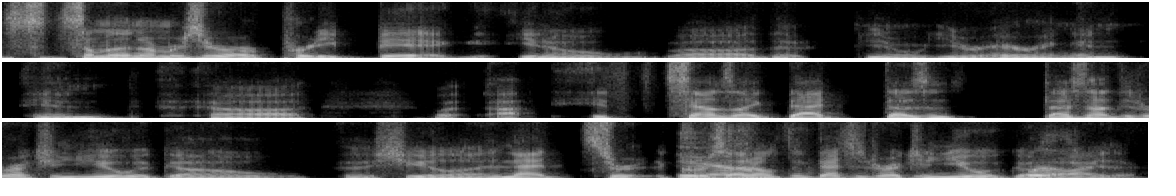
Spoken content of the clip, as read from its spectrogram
some of the numbers here are pretty big, you know, uh, that, you know, you're hearing and, and, uh, it sounds like that doesn't, that's not the direction you would go, uh, Sheila. And that, Chris, yeah. I don't think that's the direction you would go well, either.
